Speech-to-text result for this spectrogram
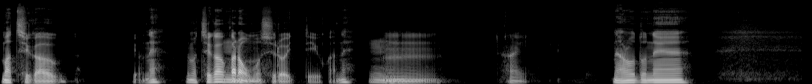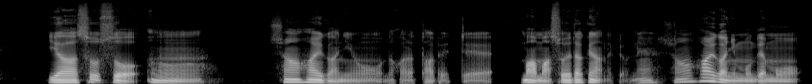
まあ違うよね。まあ違うから面白いっていうかね。うんうんはい。なるほどね。いやー、そうそう。うん。上海ガニを、だから食べて、まあまあ、それだけなんだけどね。上海ガニもでも、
